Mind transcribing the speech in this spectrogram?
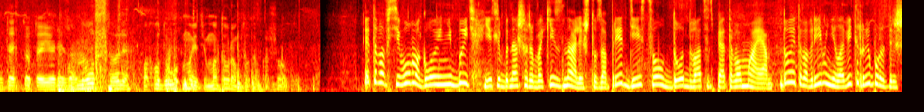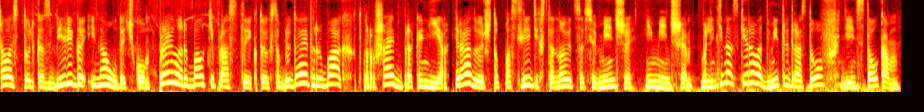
Опять кто-то ее резанул, что ли? Походу, мы этим мотором кто-то прошел. Этого всего могло и не быть, если бы наши рыбаки знали, что запрет действовал до 25 мая. До этого времени ловить рыбу разрешалось только с берега и на удочку. Правила рыбалки просты. Кто их соблюдает – рыбак, кто нарушает – браконьер. И радует, что последних становится все меньше и меньше. Валентина Аскерова, Дмитрий Дроздов. День с толком.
